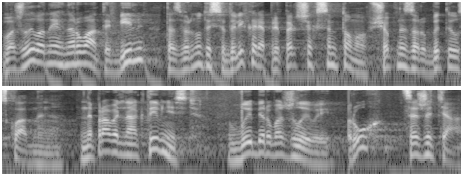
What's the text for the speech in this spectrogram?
Важливо не ігнорувати біль та звернутися до лікаря при перших симптомах, щоб не заробити ускладнення. Неправильна активність вибір важливий. Рух це життя.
